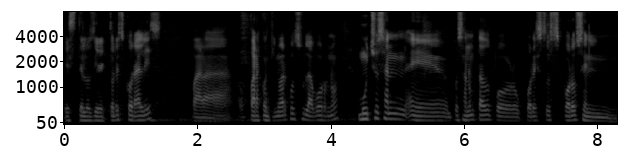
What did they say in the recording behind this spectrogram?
este, los directores corales para, para continuar con su labor, ¿no? Muchos han, eh, pues han optado por, por estos coros en,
